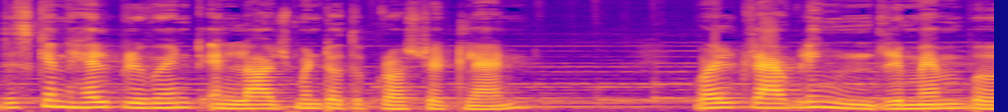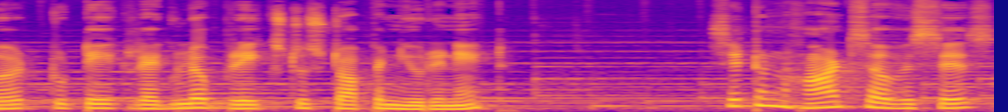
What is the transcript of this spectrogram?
This can help prevent enlargement of the prostate gland while traveling, remember to take regular breaks to stop and urinate. Sit on hard surfaces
